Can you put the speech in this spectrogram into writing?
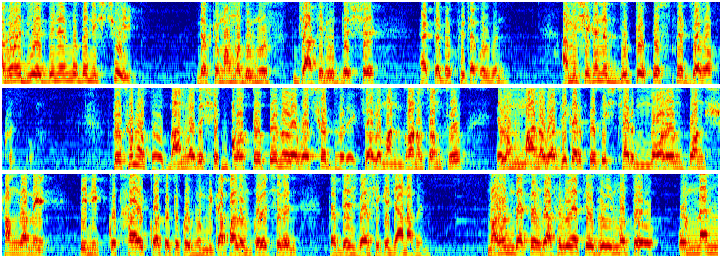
আগামী দু একদিনের মধ্যে নিশ্চয়ই ডক্টর মোহাম্মদ ইউনুস জাতির উদ্দেশ্যে একটা বক্তৃতা করবেন। আমি সেখানে দুটো প্রশ্নের জবাব খুঁজব। প্রথমত, বাংলাদেশে গত পনেরো বছর ধরে চলমান গণতন্ত্র এবং মানবাধিকার প্রতিষ্ঠার মরণপণ সংগ্রামে তিনি কোথায় কতটুকু ভূমিকা পালন করেছিলেন তা দেশবাসীকে জানাবেন। মরণ ডাক্তার জাফরুল্লাহ চৌধুরীর মতো অন্যান্য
